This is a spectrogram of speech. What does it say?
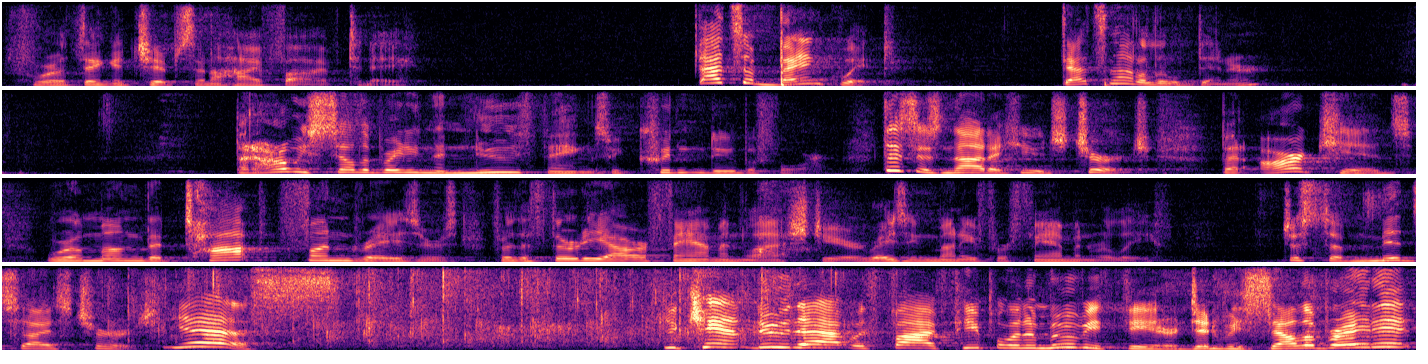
for a thing of chips and a high five today. That's a banquet. That's not a little dinner. But are we celebrating the new things we couldn't do before? This is not a huge church, but our kids were among the top fundraisers for the 30 hour famine last year, raising money for famine relief. Just a mid sized church. Yes! You can't do that with five people in a movie theater. Did we celebrate it?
